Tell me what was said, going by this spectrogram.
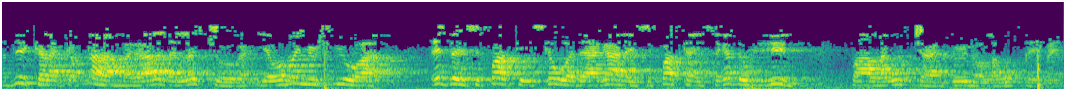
haddii kale gabdhaha magaalada la jooga iyo waman yushbihuhaa cidday sifaadka iska wadaagaan ay sifaadka isaga dhow yihiin baa lagu jaangoyn oo lagu qiimeyn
